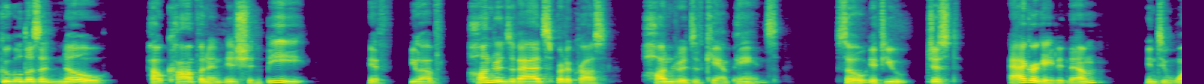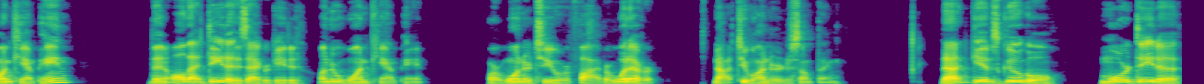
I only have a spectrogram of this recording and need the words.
Google doesn't know how confident it should be if you have hundreds of ads spread across hundreds of campaigns. So if you just aggregated them into one campaign, then all that data is aggregated under one campaign, or one or two or five or whatever, not 200 or something. That gives Google more data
